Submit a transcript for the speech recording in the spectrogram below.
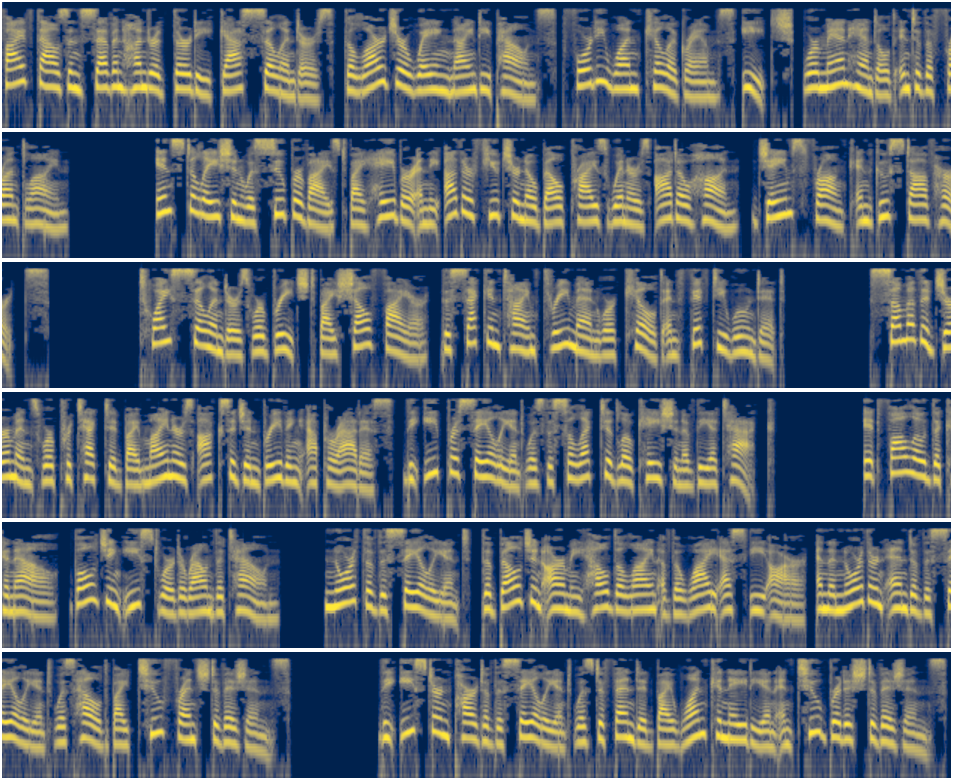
5,730 gas cylinders, the larger weighing 90 pounds 41 kilograms each, were manhandled into the front line. Installation was supervised by Haber and the other future Nobel Prize winners Otto Hahn, James Franck and Gustav Hertz. Twice cylinders were breached by shell fire, the second time three men were killed and 50 wounded. Some of the Germans were protected by miners' oxygen-breathing apparatus. The Ypres salient was the selected location of the attack. It followed the canal, bulging eastward around the town. North of the salient, the Belgian army held the line of the YSER, and the northern end of the salient was held by two French divisions. The eastern part of the salient was defended by one Canadian and two British divisions.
